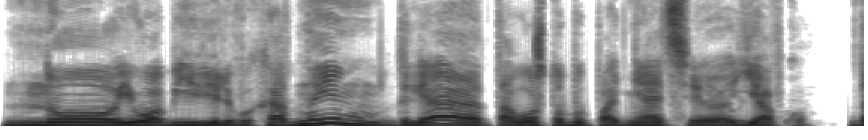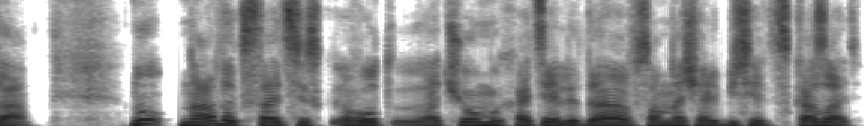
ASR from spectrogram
но его объявили выходным для того, чтобы поднять э, явку. Да. Ну, надо, кстати, вот о чем мы хотели, да, в самом начале беседы сказать,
